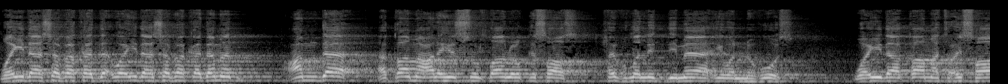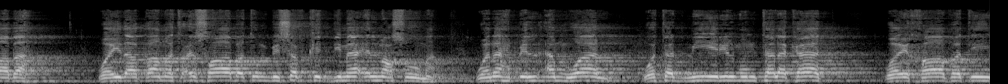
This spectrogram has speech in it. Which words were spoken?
وإذا سفك, وإذا سفك دما عمدا أقام عليه السلطان القصاص حفظا للدماء والنفوس. وإذا قامت عصابة وإذا قامت عصابة بسفك الدماء المعصومة ونهب الأموال وتدمير الممتلكات وإخافة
